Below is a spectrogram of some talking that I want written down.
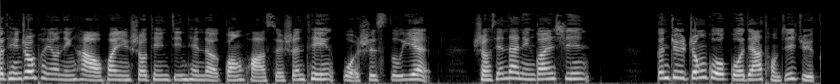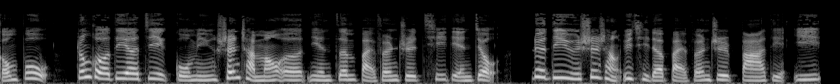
位听众朋友，您好，欢迎收听今天的光华随身听，我是苏燕。首先带您关心，根据中国国家统计局公布，中国第二季国民生产毛额年增百分之七点九，略低于市场预期的百分之八点一。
